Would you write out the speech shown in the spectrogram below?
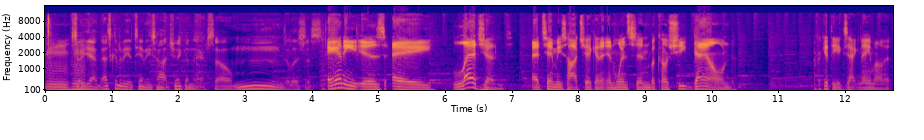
Mhm. So, yeah, that's going to be a Timmy's Hot Chicken there. So, mmm, delicious. Annie is a legend at Timmy's Hot Chicken in Winston because she downed, I forget the exact name of it.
